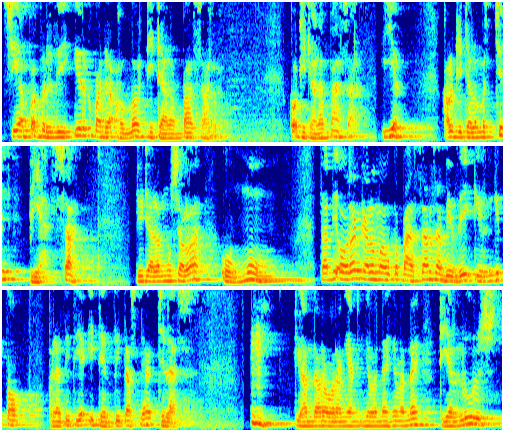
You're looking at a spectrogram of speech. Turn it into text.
Siapa berzikir kepada Allah di dalam pasar? Kok di dalam pasar? Iya. Kalau di dalam masjid biasa. Di dalam musola umum tapi orang kalau mau ke pasar sambil zikir ini top Berarti dia identitasnya jelas Di antara orang yang nyeleneh-nyeleneh dia lurus.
